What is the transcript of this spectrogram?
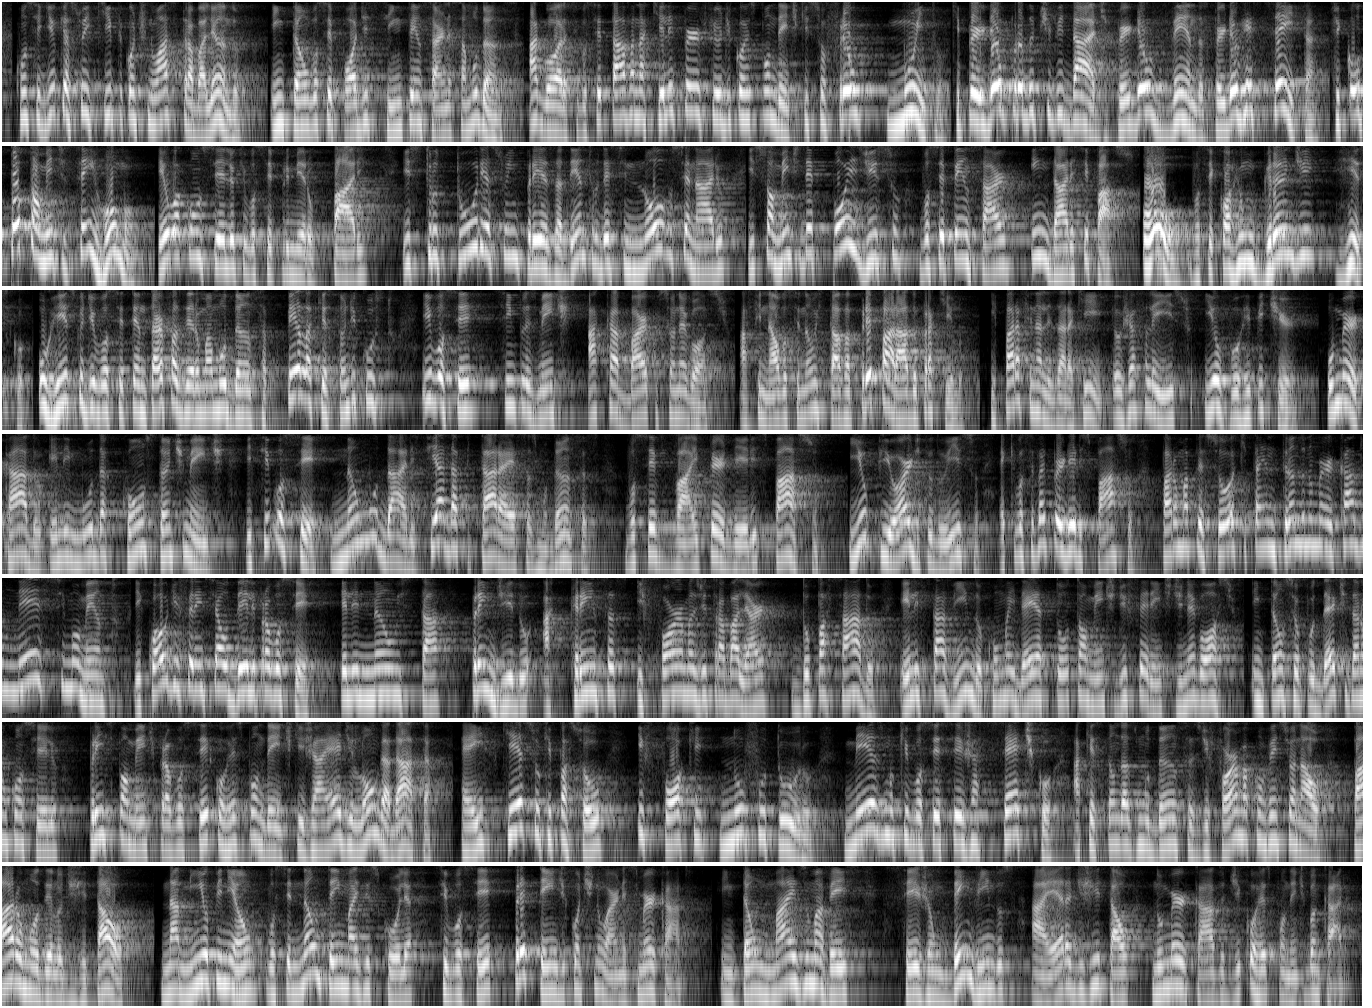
conseguiu que a sua equipe continuasse trabalhando? Então você pode sim pensar nessa mudança. Agora, se você estava naquele perfil de correspondente que sofreu muito, que perdeu produtividade, perdeu vendas, perdeu receita, ficou totalmente sem rumo, eu aconselho que você primeiro pare estruture a sua empresa dentro desse novo cenário e somente depois disso você pensar em dar esse passo. Ou você corre um grande risco: o risco de você tentar fazer uma mudança pela questão de custo e você simplesmente acabar com o seu negócio. Afinal, você não estava preparado para aquilo. E para finalizar aqui, eu já falei isso e eu vou repetir. O mercado ele muda constantemente e se você não mudar e se adaptar a essas mudanças, você vai perder espaço. E o pior de tudo isso é que você vai perder espaço para uma pessoa que está entrando no mercado nesse momento. E qual o diferencial dele para você? Ele não está prendido a crenças e formas de trabalhar do passado. Ele está vindo com uma ideia totalmente diferente de negócio. Então, se eu puder te dar um conselho, principalmente para você correspondente que já é de longa data, é esqueça o que passou e foque no futuro mesmo que você seja cético à questão das mudanças de forma convencional para o modelo digital, na minha opinião, você não tem mais escolha se você pretende continuar nesse mercado. Então, mais uma vez, sejam bem-vindos à era digital no mercado de correspondente bancário.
